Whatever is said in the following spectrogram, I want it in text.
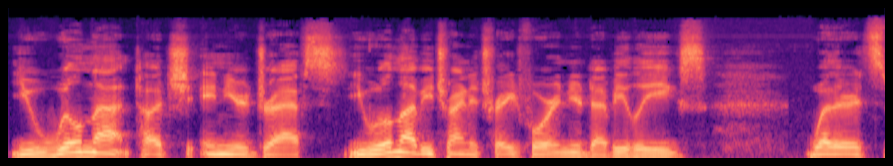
you will not touch in your drafts. You will not be trying to trade for in your Devy leagues. Whether it's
